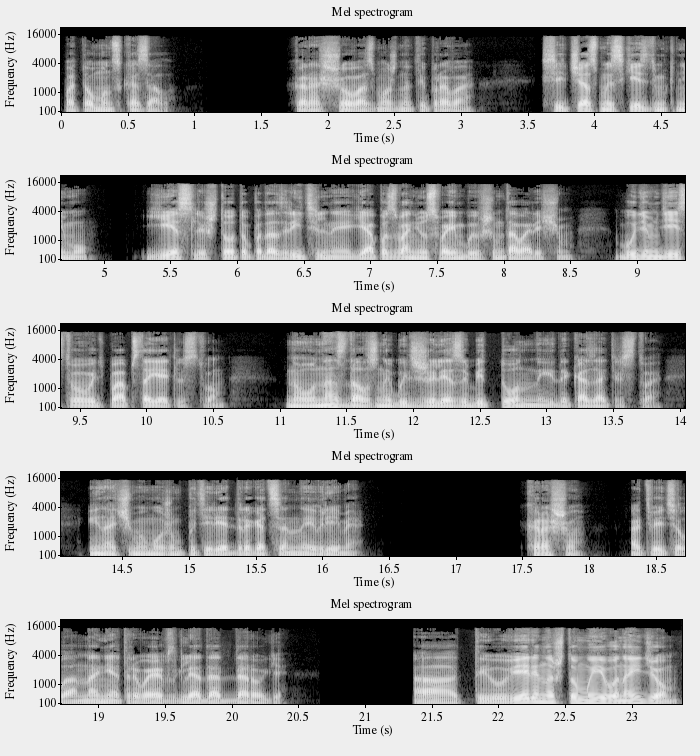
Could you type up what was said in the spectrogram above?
Потом он сказал. «Хорошо, возможно, ты права. Сейчас мы съездим к нему. Если что-то подозрительное, я позвоню своим бывшим товарищам. Будем действовать по обстоятельствам. Но у нас должны быть железобетонные доказательства, иначе мы можем потерять драгоценное время». «Хорошо», — ответила она, не отрывая взгляда от дороги. «А ты уверена, что мы его найдем?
